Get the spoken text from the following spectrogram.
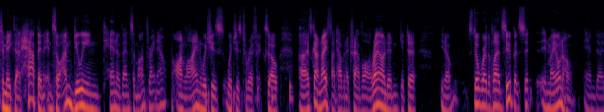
to make that happen. And so I'm doing 10 events a month right now online, which is which is terrific. So uh, it's kind of nice not having to travel all around and get to, you know, still wear the plaid suit but sit in my own home and uh,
